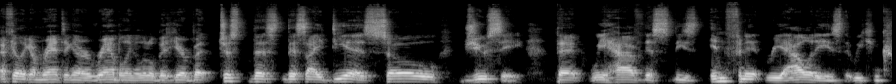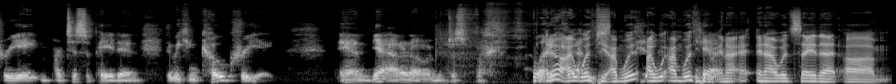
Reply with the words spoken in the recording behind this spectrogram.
I feel like I'm ranting or rambling a little bit here, but just this this idea is so juicy that we have this these infinite realities that we can create and participate in that we can co-create. And yeah, I don't know. I'm just like, I know. I'm, I'm with you. I'm with. I, am with yeah. you. And I and I would say that um,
